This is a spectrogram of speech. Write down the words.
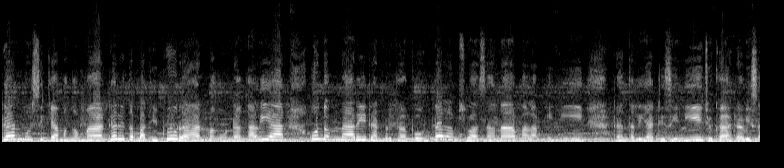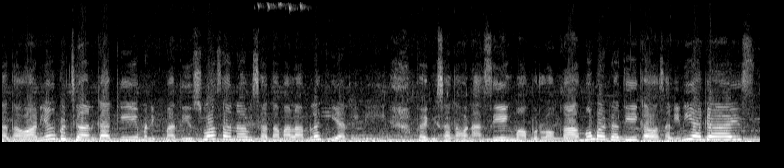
dan musik yang menggema dari tempat hiburan mengundang kalian untuk menari dan bergabung dalam suasana malam ini. Dan terlihat di sini juga juga ada wisatawan yang berjalan kaki menikmati suasana wisata malam Legian ini. Baik wisatawan asing maupun lokal memadati kawasan ini ya guys.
